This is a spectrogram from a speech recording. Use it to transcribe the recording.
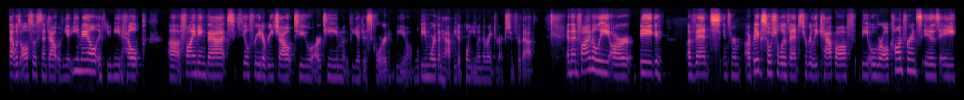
that was also sent out via email. If you need help uh, finding that, feel free to reach out to our team via Discord. We uh, will be more than happy to point you in the right direction for that. And then finally, our big event in term, our big social event to really cap off the overall conference is a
